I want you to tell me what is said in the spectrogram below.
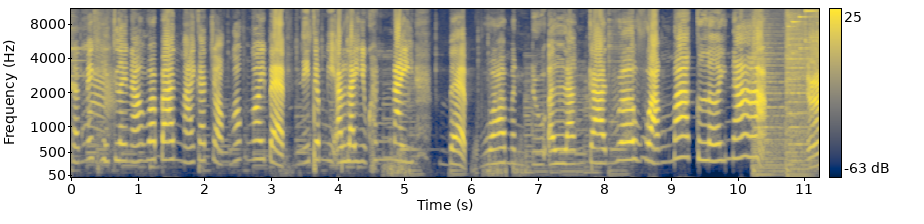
ฉันไม่คิดเลยนะว่าบ้านไม้กระจอกงอกง่อยแบบ นี้จะมีอะไรอยู่ข้างใน แบบว่ามันดูอลังการเวอร์หวังมากเลยนะ อ่า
